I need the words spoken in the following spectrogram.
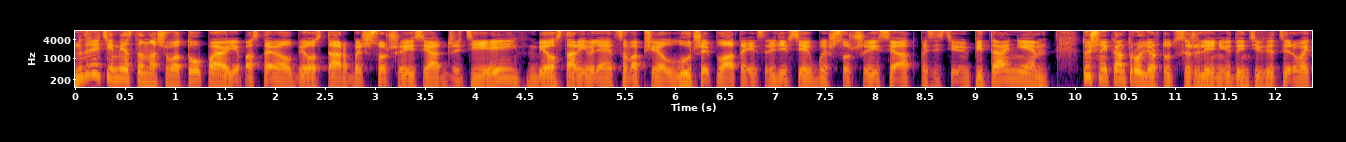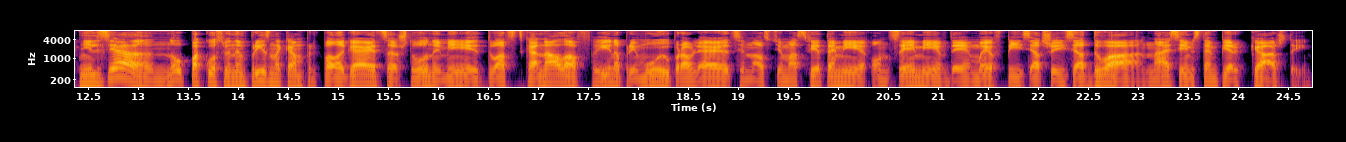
На третье место нашего топа я поставил Biostar B660 GTA. Biostar является вообще лучшей платой среди всех B660 по системе питания. Точный контроллер тут, к сожалению, идентифицировать нельзя, но по косвенным признакам предполагается, что он имеет 20 каналов и напрямую управляет 17 мосфетами OnSemi FDMF 5062 на 70 ампер каждый.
